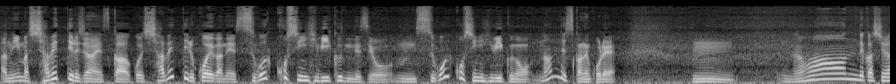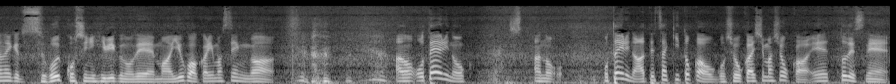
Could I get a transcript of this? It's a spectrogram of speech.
あの今喋ってるじゃないですか。これ喋ってる声がね、すごい腰に響くんですよ。うん、すごい腰に響くの。何ですかね、これ。うん、なんでか知らないけど、すごい腰に響くので、まあよくわかりませんが、あの、お便りの、あの、お便りの宛先とかをご紹介しましょうか。えー、っとですね、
